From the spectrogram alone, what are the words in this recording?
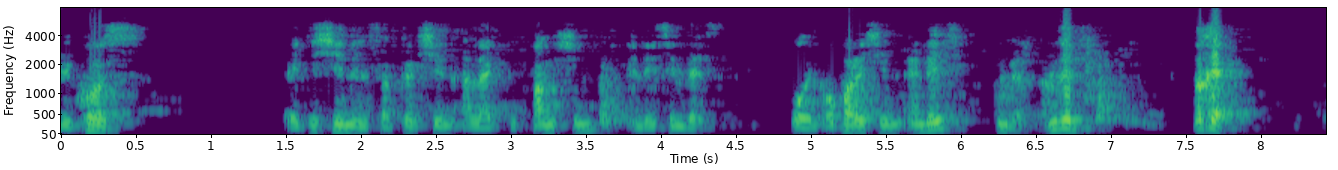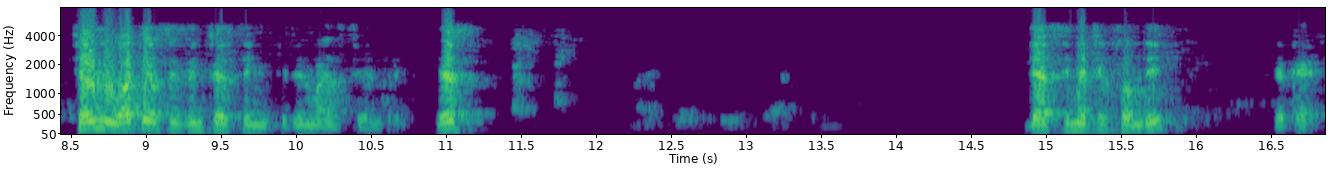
Because addition and subtraction are like the function and its inverse. Or an operation and its inverse. Isn't it? Okay. Tell me what else is interesting between minus 2 and 3. Yes? They are symmetric from the? Okay.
